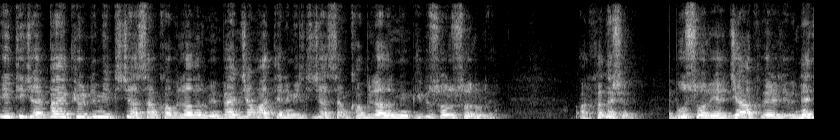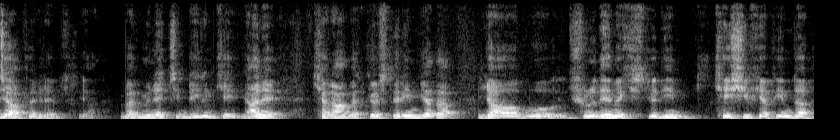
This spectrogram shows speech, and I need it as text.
iltica ben Kürdüm iltica etsem kabul alır mıyım? Ben cemaattenim iltica etsem kabul alır mıyım gibi soru soruluyor. Arkadaşım bu soruya cevap verilebilir. Ne cevap verilebilir yani? Ben müneccim değilim ki yani keramet göstereyim ya da ya bu şunu demek istiyor keşif yapayım da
